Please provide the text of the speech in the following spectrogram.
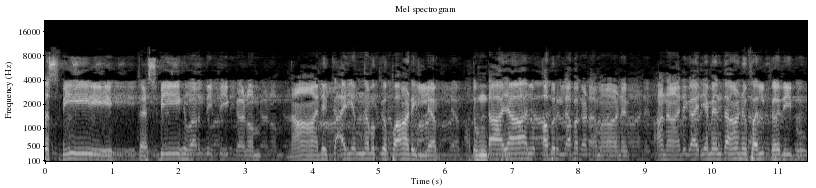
തസ്ബീഹ് തസ്ബീഹ് വർദ്ധിപ്പിക്കണം. നാല് കാര്യം നമുക്ക് പാടില്ല. അതുണ്ടായാൽ കബറിൽ അപകടമാണ്. ആ നാല് കാര്യം എന്താണ്? ഫൽക്കതിബു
